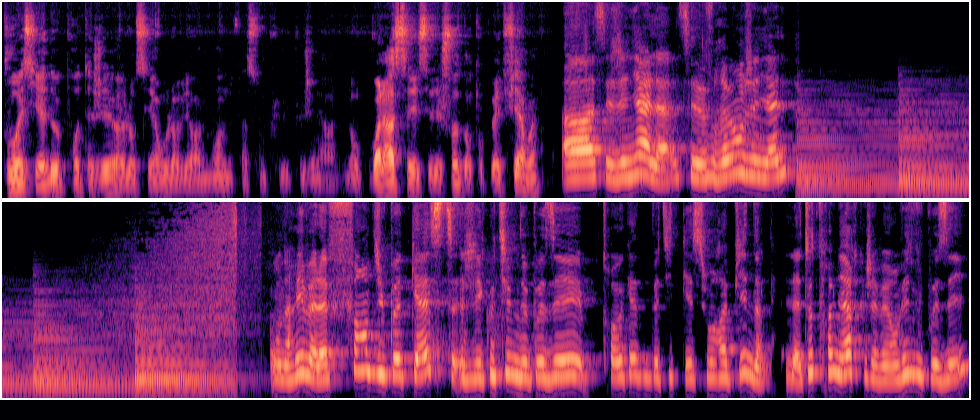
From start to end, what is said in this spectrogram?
pour essayer de protéger l'océan ou l'environnement de façon plus, plus générale. Donc voilà, c'est des choses dont on peut être fier. Ah, c'est génial, c'est vraiment génial. On arrive à la fin du podcast. J'ai coutume de poser trois ou quatre petites questions rapides. La toute première que j'avais envie de vous poser,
